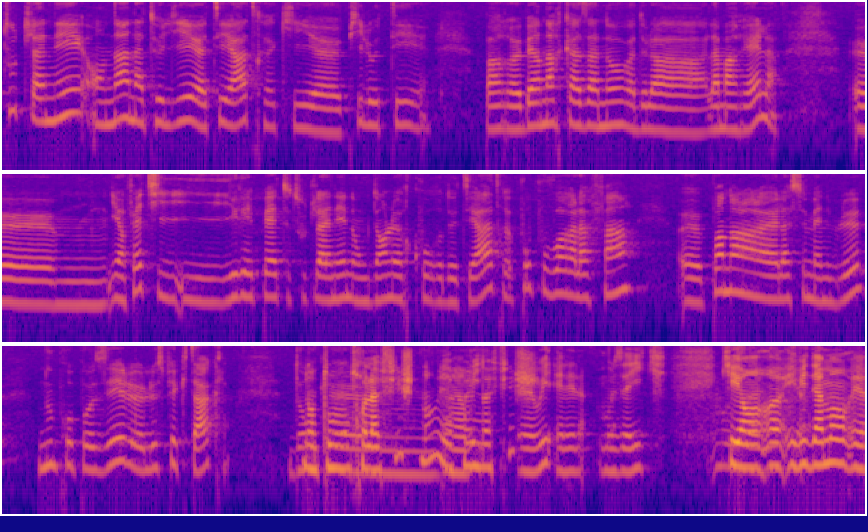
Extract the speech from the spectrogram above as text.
toute l'année, on a un atelier théâtre qui est piloté par Bernard Casano de la, la Marelle. Euh, et en fait, ils, répètent toute l'année donc dans leur cours de théâtre pour pouvoir à la fin, euh, pendant la, semaine bleue, nous proposer le spectacle. Donc, Dont on montre l'affiche, non? Il y a ah pas une affiche? Euh, Oui, elle est là, mosaïque. Qui est en, évidemment, euh,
